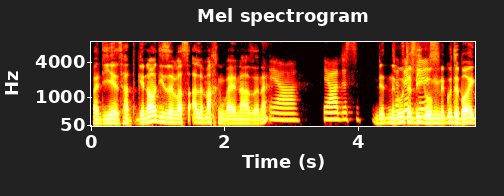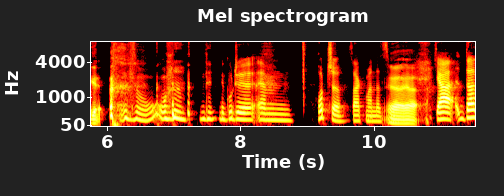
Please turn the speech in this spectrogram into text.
Weil die jetzt hat genau diese, was alle machen bei Nase, ne? Ja, ja, das, Eine gute Biegung, eine gute Beuge. so, eine gute ähm, Rutsche, sagt man dazu. Ja, ja. Ja, da,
